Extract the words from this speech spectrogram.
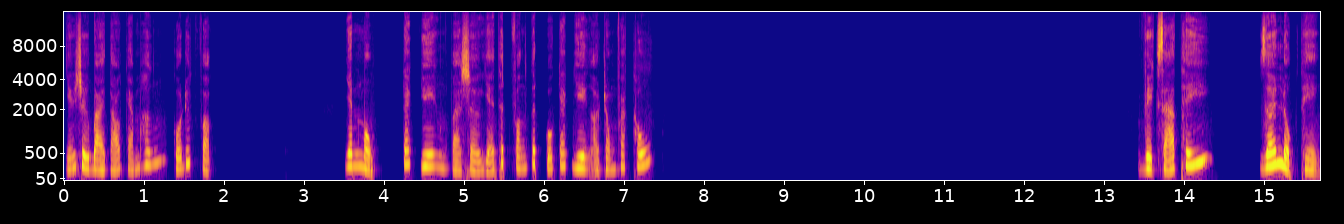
những sự bày tỏ cảm hứng của Đức Phật. Danh mục các duyên và sự giải thích phân tích của các duyên ở trong phát thú. Việc xả thí, giới luật thiện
